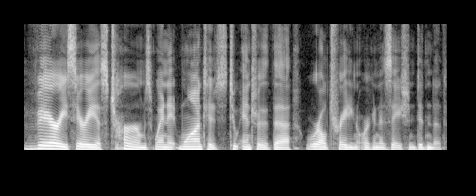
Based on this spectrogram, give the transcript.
very serious terms when it wanted to enter the World Trading Organization, didn't it?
